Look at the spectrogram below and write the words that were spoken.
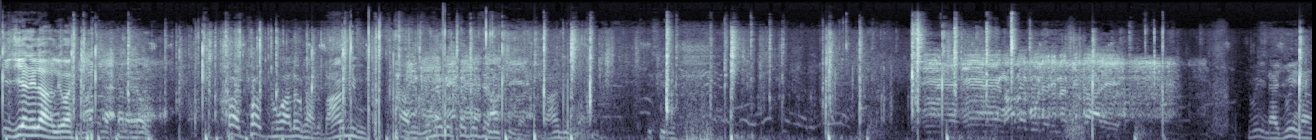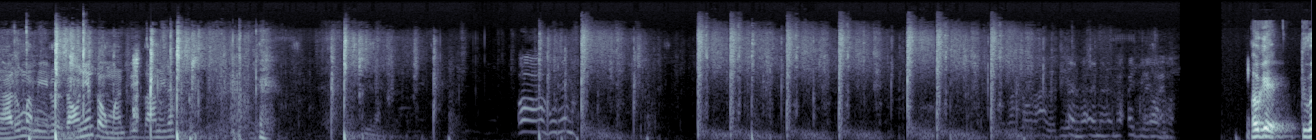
ကြည်ကြည်နေလားလေဝိုင်းဖတ်ဖတ်ဟိုကလောက်ထားလို့ဘာမှမဖြစ်ဘူး အဲ့ဒါနည်းနည်းလေးခက်ကြက်လေးရှိတယ်ဘာမှမဖြစ်ဘူးရွေးနေရွေးနေငါတို့မမေးလို့ဇောင်းချင်းတုံမှတိတာနေလား ဟုတ်ကဲ့ तू က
